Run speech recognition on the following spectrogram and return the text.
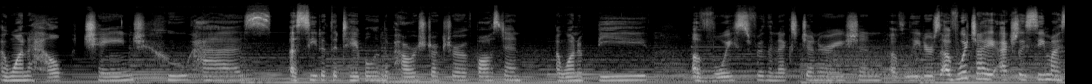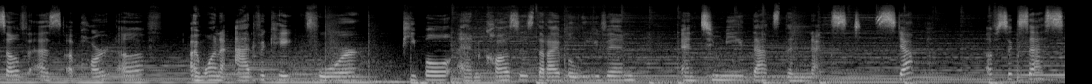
I want to help change who has a seat at the table in the power structure of Boston. I want to be a voice for the next generation of leaders, of which I actually see myself as a part of. I want to advocate for people and causes that I believe in. And to me, that's the next step of success.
